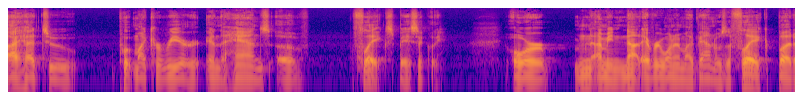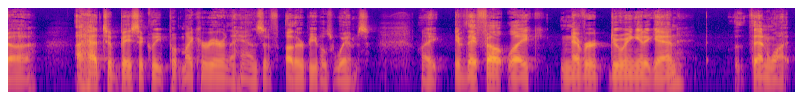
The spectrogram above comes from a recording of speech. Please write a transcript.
I had to put my career in the hands of flakes, basically. Or, I mean, not everyone in my band was a flake, but uh, I had to basically put my career in the hands of other people's whims. Like, if they felt like never doing it again, then what?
